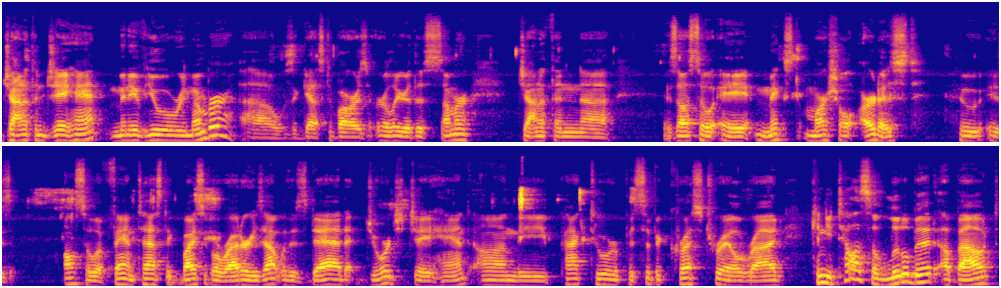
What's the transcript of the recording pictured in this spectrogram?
Jonathan Jehant, many of you will remember, uh, was a guest of ours earlier this summer. Jonathan uh, is also a mixed martial artist who is also a fantastic bicycle rider. He's out with his dad, George Jehant, on the PAC Tour Pacific Crest Trail ride. Can you tell us a little bit about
